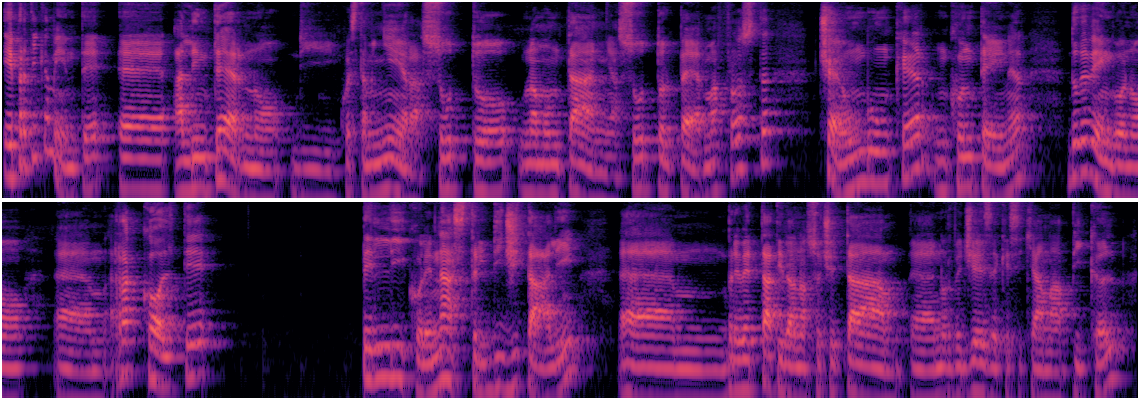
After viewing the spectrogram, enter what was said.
e praticamente eh, all'interno di questa miniera, sotto una montagna, sotto il permafrost, c'è un bunker, un container, dove vengono ehm, raccolte pellicole, nastri digitali ehm, brevettati da una società eh, norvegese che si chiama Pickle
